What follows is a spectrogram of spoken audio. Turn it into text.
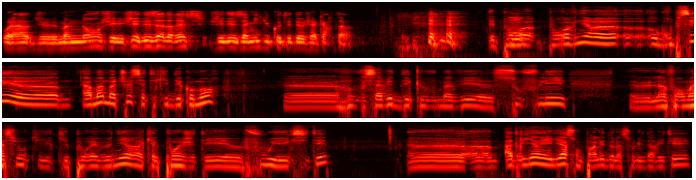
voilà, maintenant, j'ai des adresses, j'ai des amis du côté de Jakarta. Et pour, pour revenir euh, au groupe C, euh, Ama Mathieu, cette équipe des Comores, euh, vous savez, dès que vous m'avez euh, soufflé euh, l'information qui, pourrait venir, à quel point j'étais fou et excité. Adrien et Elias ont parlé de la solidarité,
